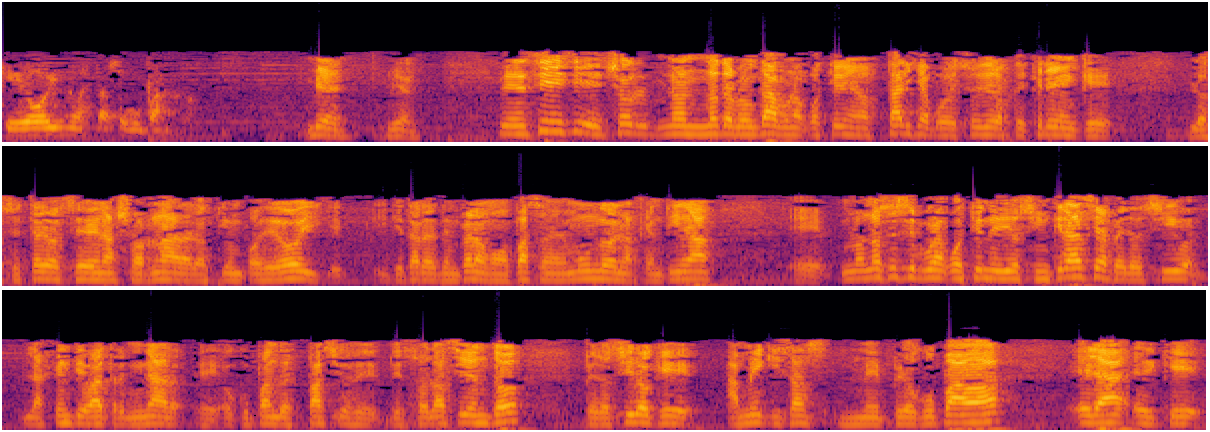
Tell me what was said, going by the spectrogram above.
que hoy no estás ocupando. Bien, bien. Bien, sí, sí, yo no, no te preguntaba por una cuestión de nostalgia porque soy de los que creen que los estadios se deben ayornar a los tiempos de hoy y que, tarde o temprano, como pasa en el mundo, en la Argentina, eh, no, sé si por una cuestión de idiosincrasia, pero sí la gente va a terminar eh, ocupando espacios de, solo asiento, pero sí lo que a mí quizás me preocupaba era el que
